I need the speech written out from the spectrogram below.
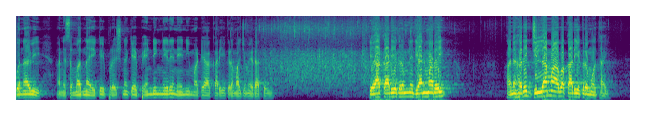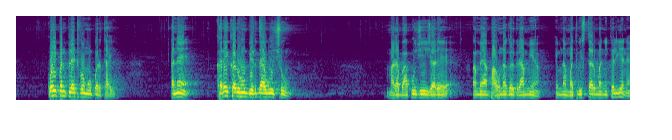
બનાવી અને સમાજના એકેય પ્રશ્ન ક્યાંય પેન્ડિંગ નહીં રહે ને એની માટે આ કાર્યક્રમ આજે મેં રાખેલો. કે આ કાર્યક્રમને ધ્યાનમાં રહી અને હરેક જિલ્લામાં આવા કાર્યક્રમો થાય, કોઈ પણ પ્લેટફોર્મ ઉપર થાય. અને ખરેખર હું બિરદાવું છું. મારા બાપુજી જ્યારે અમે આ ભાવનગર ગ્રામ્ય એમના મત વિસ્તારમાં નીકળીએ ને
